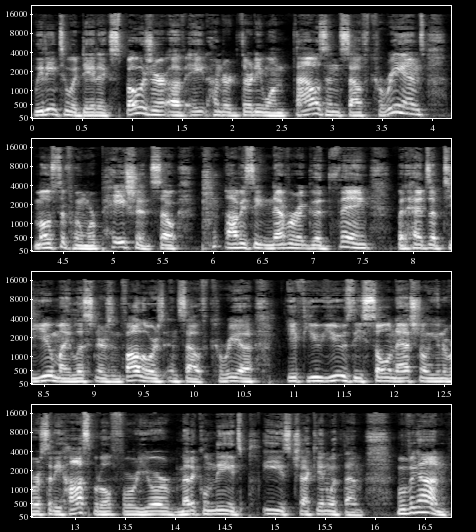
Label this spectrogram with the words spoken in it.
leading to a data exposure of 831,000 South Koreans, most of whom were patients. So, obviously, never a good thing, but heads up to you, my listeners and followers in South Korea. If you use the Seoul National University Hospital for your medical needs, please check in with them. Moving on.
